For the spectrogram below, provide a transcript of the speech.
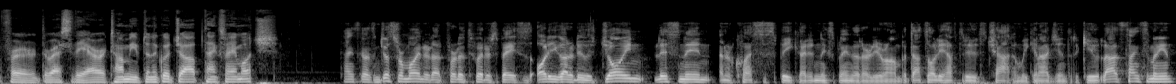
for the rest of the hour. Tommy, you've done a good job. Thanks very much. Thanks, guys. And just a reminder that for the Twitter spaces, all you got to do is join, listen in, and request to speak. I didn't explain that earlier on, but that's all you have to do to chat, and we can add you into the queue. Lads, thanks a million.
